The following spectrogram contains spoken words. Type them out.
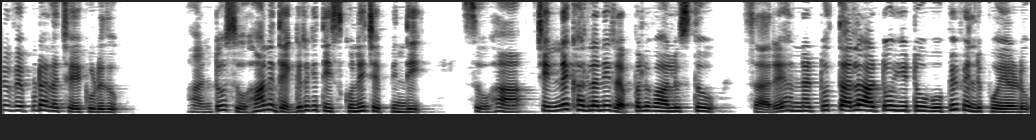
నువ్వెప్పుడు అలా చేయకూడదు. అంటూ సుహాని దగ్గరికి తీసుకుని చెప్పింది. సుహా చిన్న కళ్ళని రెప్పలు వాలుస్తూ సరే అన్నట్టు తల అటూ ఇటూ ఊపి వెళ్ళిపోయాడు.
